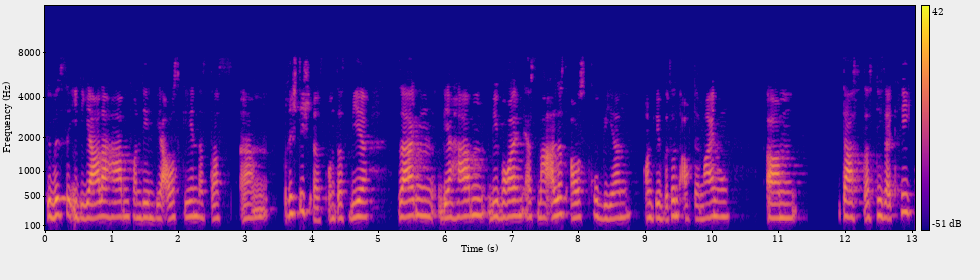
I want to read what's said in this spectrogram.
gewisse Ideale haben, von denen wir ausgehen, dass das ähm, richtig ist und dass wir sagen, wir haben, wir wollen erstmal alles ausprobieren und wir sind auch der Meinung, ähm, dass, dass dieser Krieg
